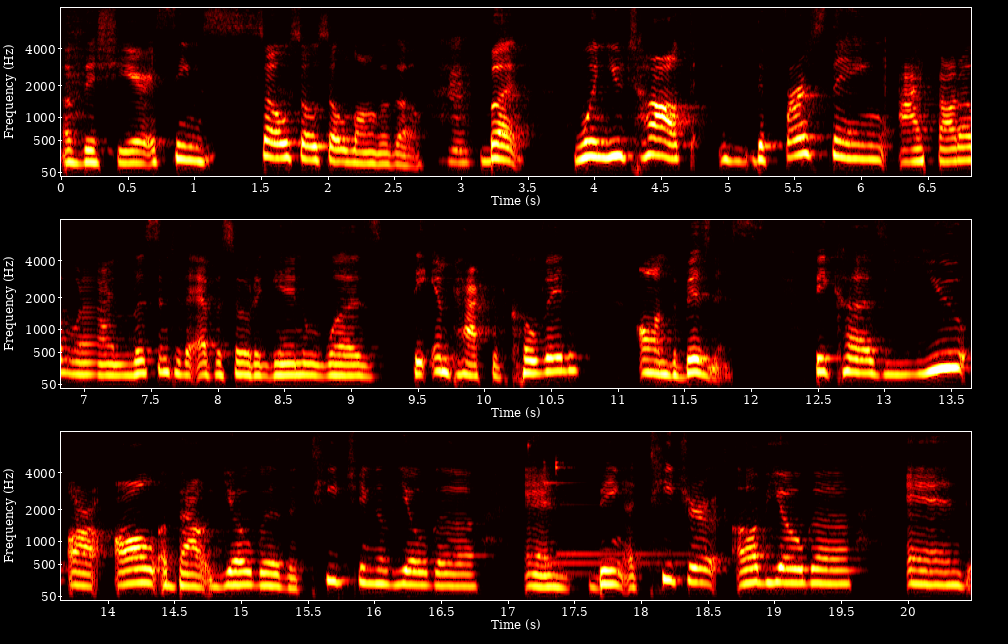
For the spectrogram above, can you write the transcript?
of this year? It seems so, so, so long ago. Mm-hmm. But when you talked, the first thing I thought of when I listened to the episode again was the impact of COVID on the business because you are all about yoga, the teaching of yoga, and being a teacher of yoga. And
